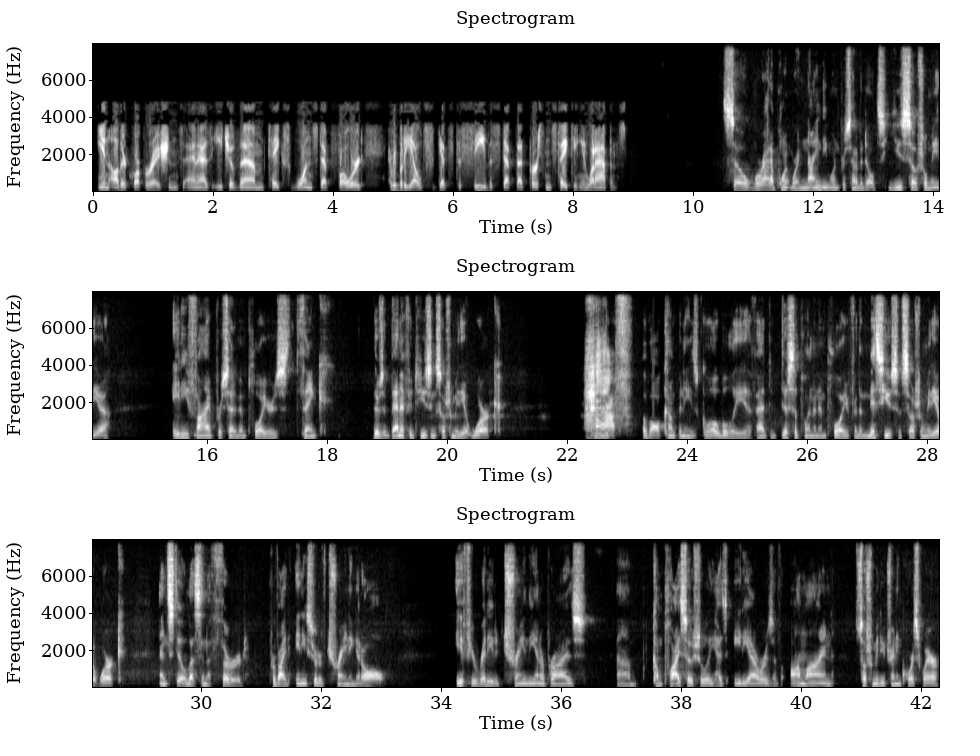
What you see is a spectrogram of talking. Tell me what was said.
in other corporations. And as each of them takes one step forward, everybody else gets to see the step that person's taking and what happens. So we're at a point where 91% of adults use social media 85% of employers think there's a benefit to using social media at work. Half of all companies globally have had to discipline an employee for the misuse of social media at work, and still less than a third provide any sort of training at all. If you're ready to train the enterprise, um, Comply Socially has 80 hours of online social media training courseware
